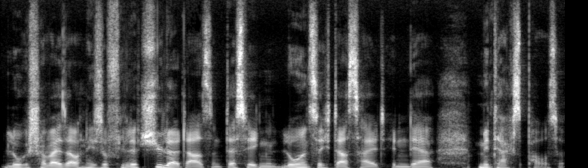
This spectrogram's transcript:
logischerweise auch nicht so viele Schüler da sind. Deswegen lohnt sich das halt in der Mittagspause.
